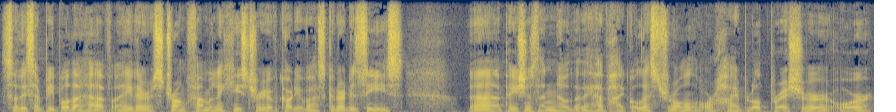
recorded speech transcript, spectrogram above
So these are people that have either a strong family history of cardiovascular disease. Uh, patients that know that they have high cholesterol or high blood pressure or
